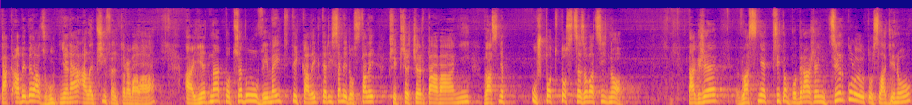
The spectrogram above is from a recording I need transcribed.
tak, aby byla zhutněná a lepší filtrovala, a jednak potřebuju vymejt ty kaly, které se mi dostaly při přečerpávání vlastně už pod to scezovací dno. Takže vlastně při tom podrážení cirkuluju tu sladinu,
